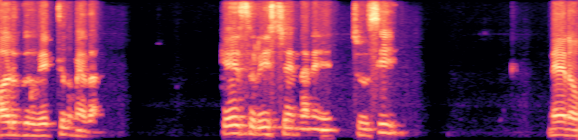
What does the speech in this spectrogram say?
ఆరుగురు వ్యక్తుల మీద. కేసు రిజిస్టర్ అయిందని చూసి నేను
